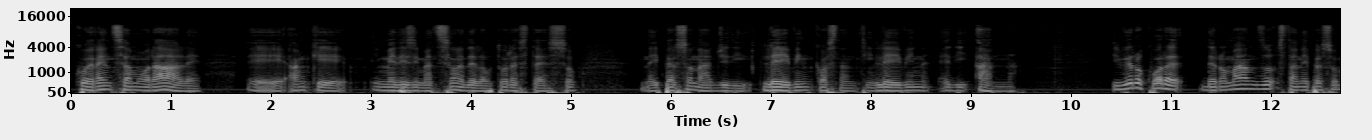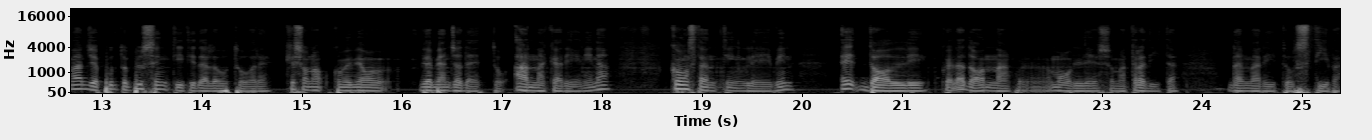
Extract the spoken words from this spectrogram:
coerenza morale e anche immedesimazione dell'autore stesso nei personaggi di Levin, Konstantin Levin e di Anna. Il vero cuore del romanzo sta nei personaggi appunto più sentiti dall'autore, che sono, come abbiamo, vi abbiamo già detto, Anna Karenina, Konstantin Levin e Dolly, quella donna, quella moglie, insomma, tradita dal marito Stiva.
